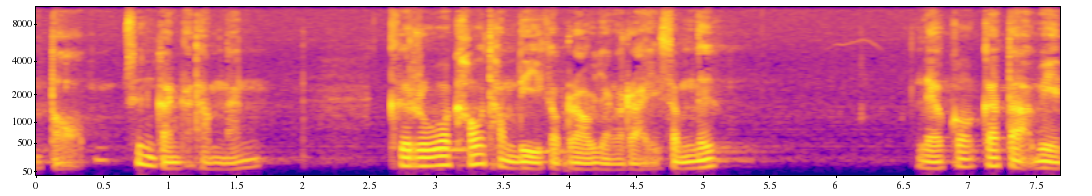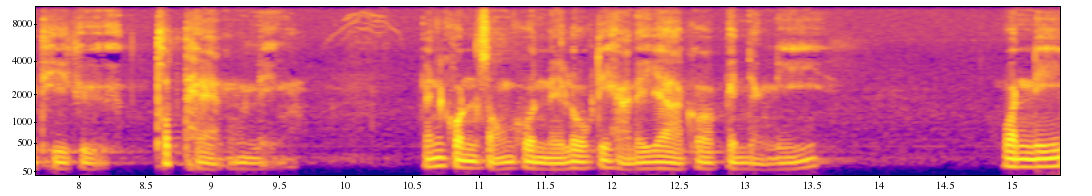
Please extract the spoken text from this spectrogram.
ำตอบ ซึ่งการกระทำนั้น คือรู้ว่าเขาทำดีกับเราอย่างไรสำนึก แล้วก็กตะเวทีคือทดแทนนั่นเองนั้นคนสองคนในโลกที่หาได้ยากก็เป็นอย่างนี้ วันนี้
